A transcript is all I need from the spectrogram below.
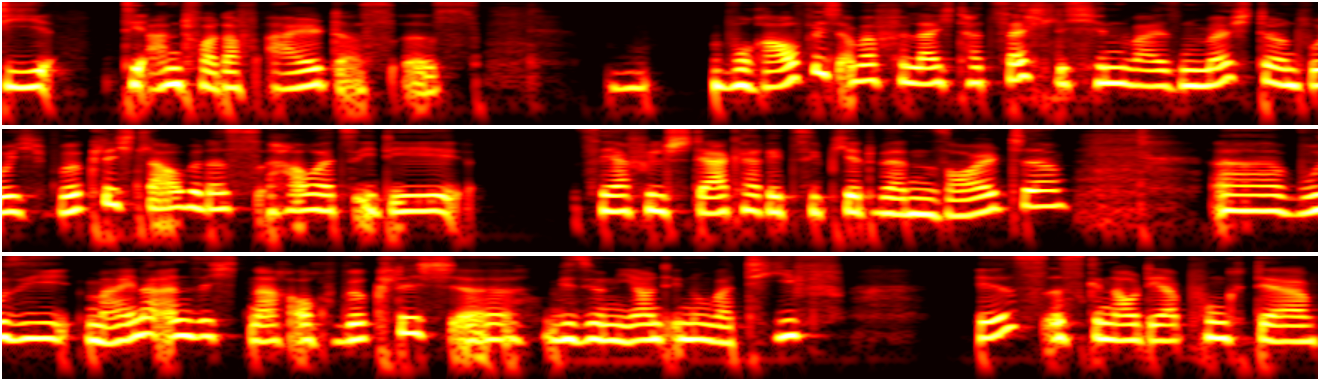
die die Antwort auf all das ist. Worauf ich aber vielleicht tatsächlich hinweisen möchte und wo ich wirklich glaube, dass Howards Idee sehr viel stärker rezipiert werden sollte, äh, wo sie meiner Ansicht nach auch wirklich äh, visionär und innovativ ist, ist genau der Punkt, der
